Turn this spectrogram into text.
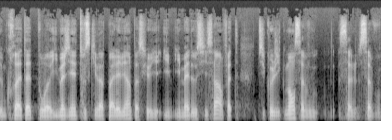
me creuser la tête pour imaginer tout ce qui va pas aller bien parce qu'il il, m'aide aussi ça. En fait, psychologiquement, ça vous, ça vous,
